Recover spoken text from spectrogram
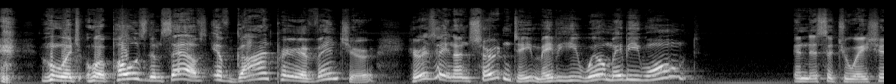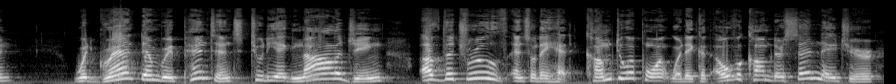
who, who oppose themselves, if God peradventure, here's an uncertainty, maybe he will, maybe he won't. in this situation would grant them repentance to the acknowledging of the truth. And so they had come to a point where they could overcome their sin nature.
